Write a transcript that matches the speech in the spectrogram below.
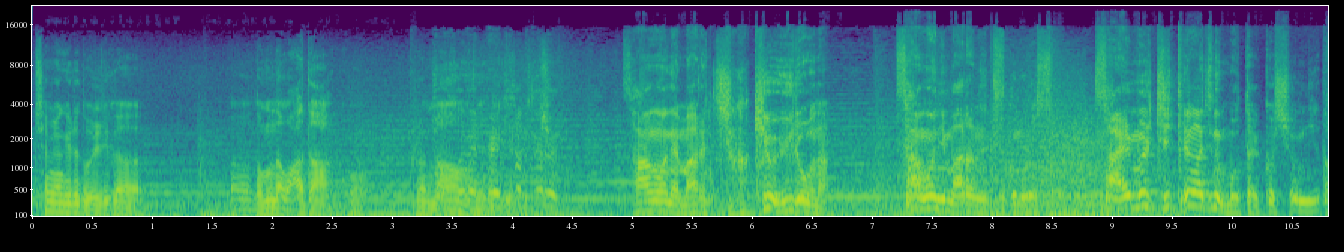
최명길의 논리가 어, 너무나 와닿았고 그런 마음을 이루게 됐죠. 상원의 말은 지극히 의로우나 상원이 말하는 죽음으로서 삶을 지탱하지는 못할 것이옵니다.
